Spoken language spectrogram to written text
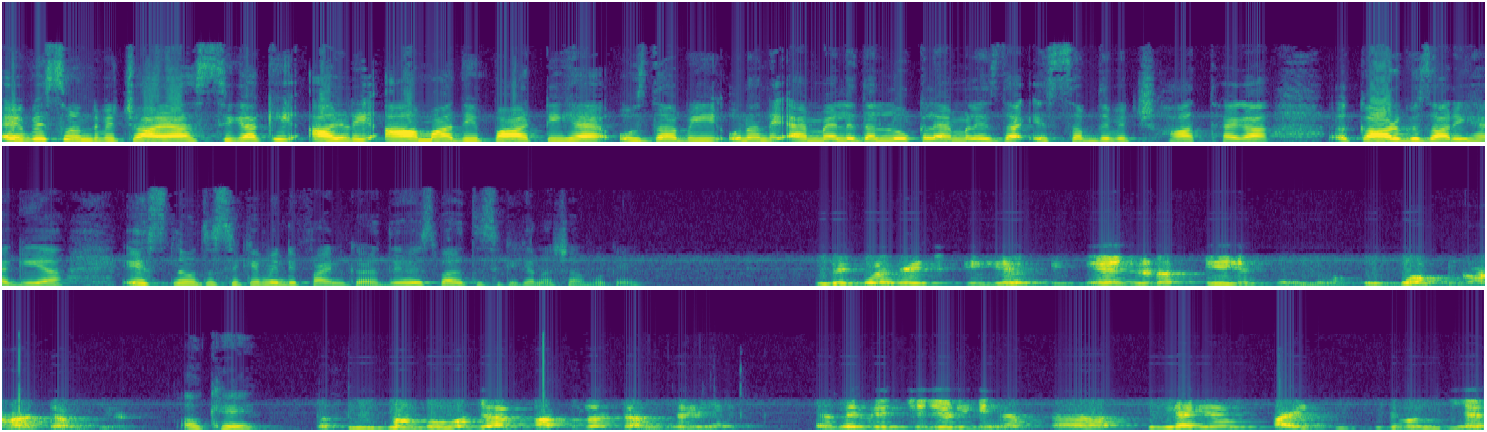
ਇਹ ਵੀ ਸੁਣਨ ਦੇ ਵਿੱਚ ਆਇਆ ਸੀਗਾ ਕਿ ਆ ਜਿਹੜੀ ਆਮ ਆਦਮੀ ਪਾਰਟੀ ਹੈ, ਉਸ ਦਾ ਵੀ, ਉਹਨਾਂ ਦੇ ਐਮਐਲਏ ਦਾ ਲੋਕਲ ਐਮਐਲਏ ਦਾ ਇਸ ਸਭ ਦੇ ਵਿੱਚ ਹੱਥ ਹੈਗਾ, ਕਾਰਗੁਜ਼ਾਰੀ ਹੈਗੀ ਆ। ਇਸ ਨੂੰ ਤੁਸੀਂ ਕਿਵੇਂ ਡਿਫਾਈਨ ਕਰਦੇ ਹੋ? ਇਸ ਬਾਰੇ ਤੁਸੀਂ ਕੀ ਕਹਿਣਾ ਚਾਹੋਗੇ? ਦੇਖੋ ਵਿੱਚ ਕੀ ਹੈ ਕਿ ਇਹ ਜਿਹੜਾ ਕੇਸ ਹੈ ਇਹ ਬਹੁਤ ਪੁਰਾਣਾ ਚੱਲ ਰਿਹਾ ਓਕੇ ਤਕਰੀਬਨ 2007 ਦਾ ਚੱਲ ਰਿਹਾ ਹੈ। ਇਹਦੇ ਵਿੱਚ ਜਿਹੜੀ ਪੀਆਈਐਮ ਫਾਈਲ ਕੀਤੀ ਹੋਈ ਹੈ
